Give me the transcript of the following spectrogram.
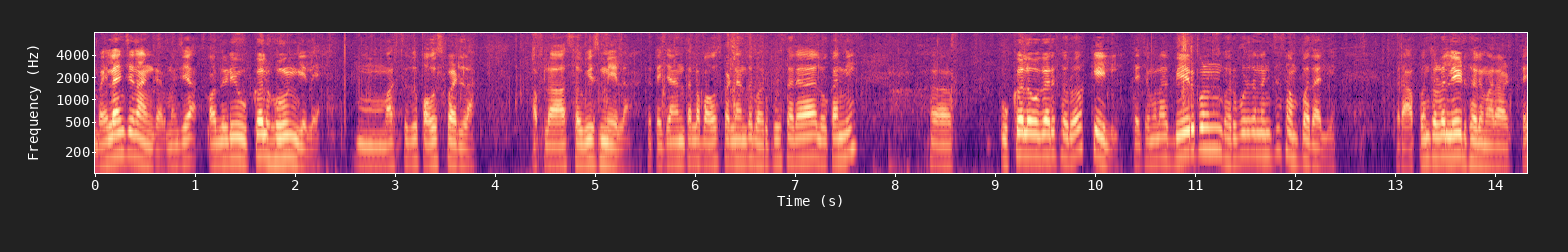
बैलांचे नांगर म्हणजे ऑलरेडी उकल होऊन गेले. मागचा जो पाऊस पडला आपला सव्वीस मेला. तर त्याच्यानंतरला पाऊस पडल्यानंतर भरपूर साऱ्या लोकांनी उकल वगैरे सर्व केली. त्याच्यामुळे बेर पण भरपूर जणांची संपत आली. तर आपण थोडं लेट झालं मला वाटते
